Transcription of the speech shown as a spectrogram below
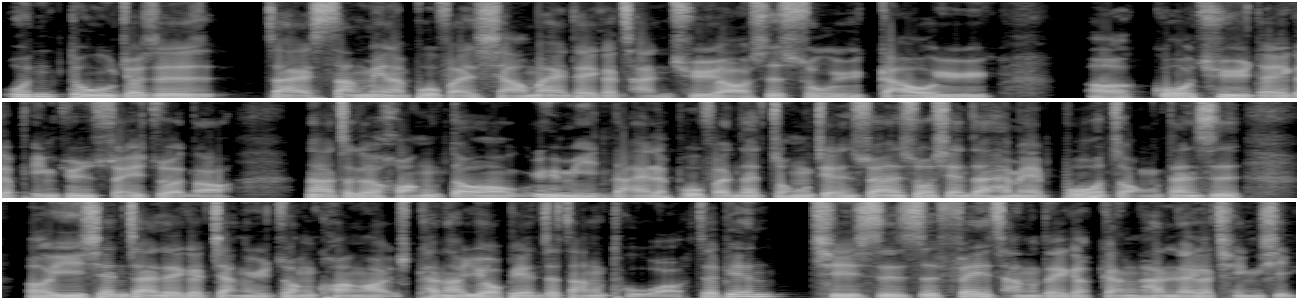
温度，就是在上面的部分，小麦的一个产区哦，是属于高于呃过去的一个平均水准哦。那这个黄豆、玉米带的部分在中间，虽然说现在还没播种，但是呃以现在的一个降雨状况啊，看到右边这张图哦，这边其实是非常的一个干旱的一个情形，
